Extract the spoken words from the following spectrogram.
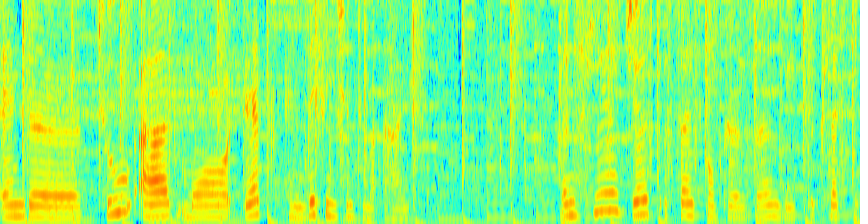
and uh, to add more depth and definition to my eyes. And here just a size comparison with the classic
